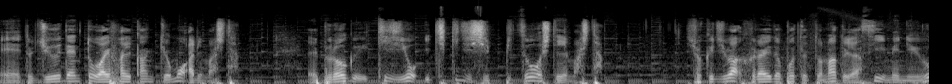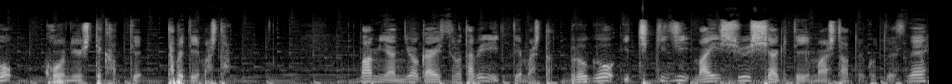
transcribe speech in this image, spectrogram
えーと、充電と Wi-Fi 環境もありました。ブログ記事を1記事執筆をしていました。食事はフライドポテトなど安いメニューを購入して買って食べていました。バーミヤンには外出の旅に行っていました。ブログを1記事毎週仕上げていましたということですね。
